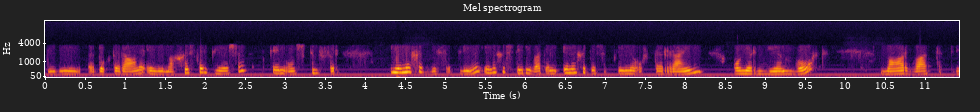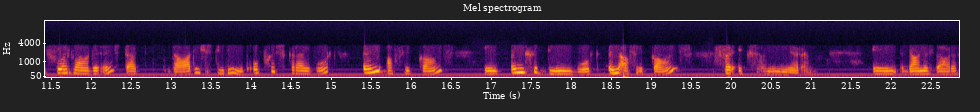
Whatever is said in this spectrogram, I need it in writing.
die die uh, doktorale en die magisterbeurse ken ons toe vir enige dissipline, enige studie wat in enige dissipline of terrein onderneem word, maar wat die voorwaarde is dat daardie studie moet opgeskryf word in Afrikaans en ingedien word in Afrikaans vir eksaminering. En dan is daar 'n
